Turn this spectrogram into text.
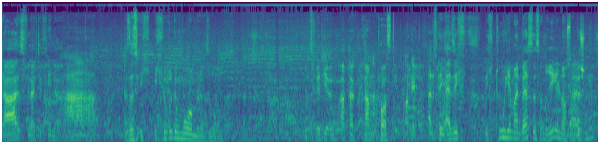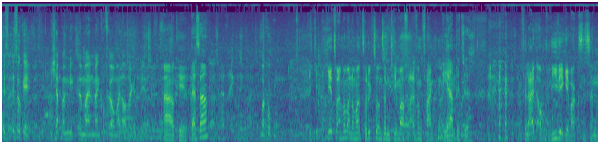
Da ist vielleicht der Fehler. ah, Also ich, ich höre Gemurmel so. Jetzt wird hier irgendwo. Ach, da kam Post. okay, alles gut. Also ich, ich tue hier mein Bestes und regel noch so ein bisschen. Ist, ist okay. Ich habe mein, Mik- äh, mein, mein Kopfhörer mal lauter gedreht. Ah, okay. Besser? Mal gucken. Ich, ich gehe jetzt einfach mal nochmal zurück zu unserem Thema Freifunk Franken. Ja, bitte. Vielleicht auch, wie wir gewachsen sind.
